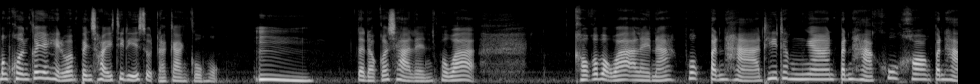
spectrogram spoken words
บางคนก็ยังเห็นว่าเป็นช้อยที่ดีที่สุดนะการโกหกอืมแต่เราก็ชาเลนจ์เพราะว่าเขาก็บอกว่าอะไรนะ พวกปัญหาที่ทำงานปัญหาคู่ครอง ปัญหา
